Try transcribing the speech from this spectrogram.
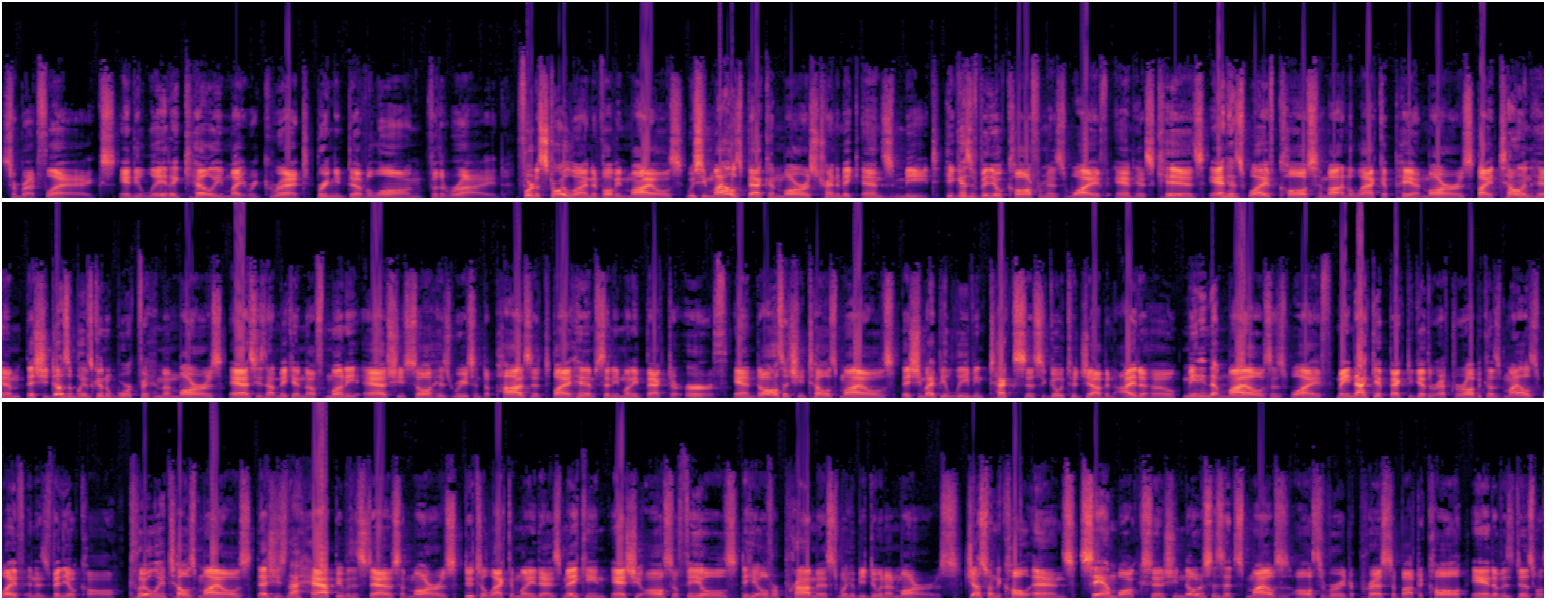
some red flags, and Elena and Kelly might regret bringing Dev along for the ride. For the storyline involving Miles, we see Miles back on Mars trying to make ends meet. He gets a video call from his wife and his kids, and his wife calls him out on the lack of pay on Mars by telling him that she doesn't believe it's going to work for him on Mars as he's not making enough money as she saw his recent deposit by him sending money back to Earth. And also she tells Miles that she might be leaving Texas to go to a job in Idaho, meaning that Miles and his wife may not get back together after all because Miles' wife in his video call clearly tells Miles that she's not happy with his status on Mars due to lack of money that he's making, and she also feels that he overpromised what he'll be doing on Mars. Just when the call ends, Sam walks in and she notices that Miles is also very depressed about the call and of his dismal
